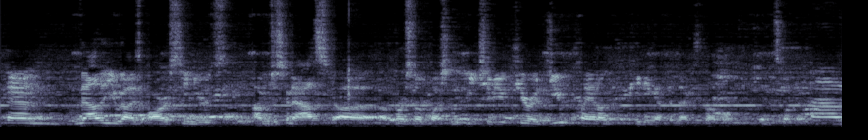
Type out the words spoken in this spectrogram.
And now that you guys are seniors, I'm just going to ask uh, a personal question to each of you. Kira, do you plan on competing at the next level in swimming? Um,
